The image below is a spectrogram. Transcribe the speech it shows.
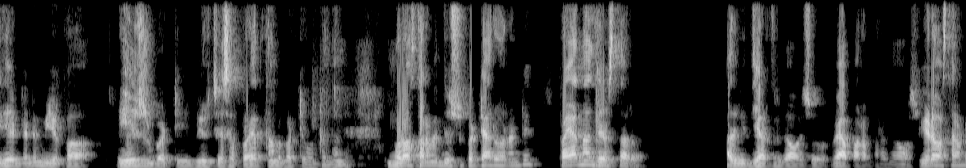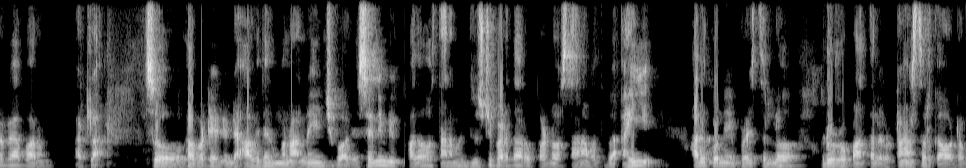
ఇదేంటంటే మీ యొక్క ఏజ్ను బట్టి మీరు చేసే ప్రయత్నాలను బట్టి ఉంటుందండి. మూడవ స్థానం మీద దృష్టి పెట్టారు అని అంటే ప్రయాణాలు చేస్తారు. అది విద్యార్థులు కావచ్చు వ్యాపారం పరంగా కావచ్చు. ఏడవ స్థానం అంటే వ్యాపారం అట్లా. సో కాబట్టి ఏంటంటే ఆ విధంగా మనం అన్వయించుకోవాలి శని మీకు పదవ స్థానం మీద దృష్టి పెడతారు. పన్నెండవ స్థానం అయ్యి అనుకునే పరిస్థితుల్లో రూరల్ ప్రాంతాలకు ట్రాన్స్ఫర్ కావటం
